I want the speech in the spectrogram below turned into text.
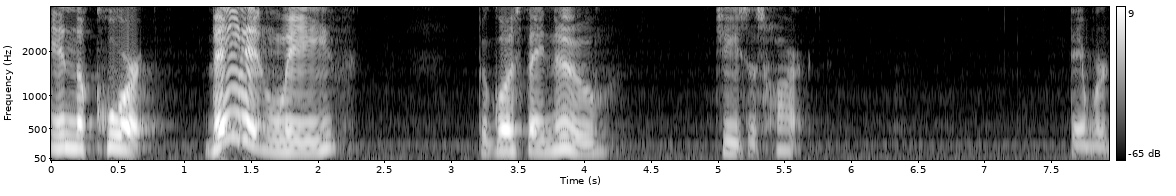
in the court. They didn't leave because they knew Jesus' heart. They were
